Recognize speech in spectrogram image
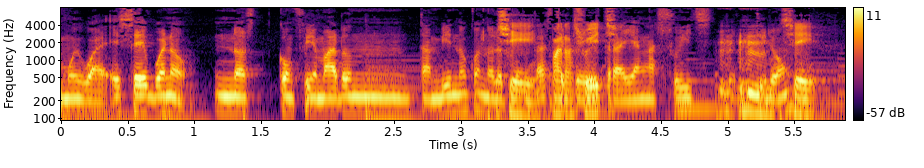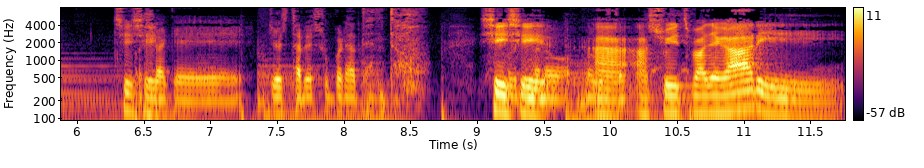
muy guay. Ese, bueno, nos confirmaron también, ¿no? Cuando le preguntaste que traían a Switch el tirón. Sí, sí, sí. O sea que yo estaré súper atento. Sí, sí, a, Switch va a llegar y,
